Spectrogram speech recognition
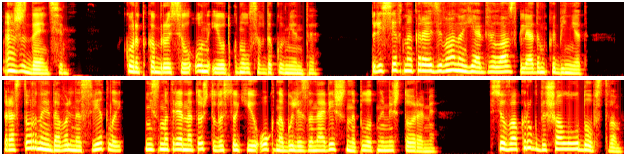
«Ожидайте», коротко бросил он и уткнулся в документы. Присев на край дивана, я обвела взглядом кабинет. Просторный и довольно светлый, несмотря на то, что высокие окна были занавешены плотными шторами. Все вокруг дышало удобством,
